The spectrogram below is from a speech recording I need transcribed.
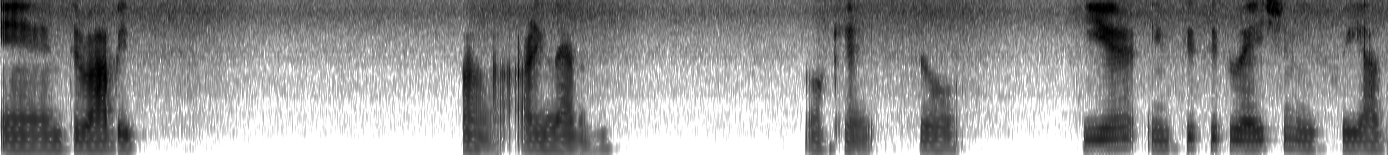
And the rabbits uh, are 11. Okay, so here in this situation if we add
